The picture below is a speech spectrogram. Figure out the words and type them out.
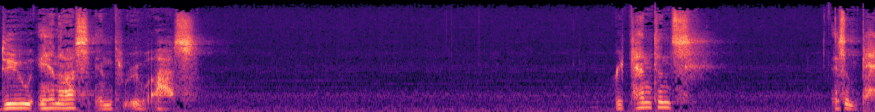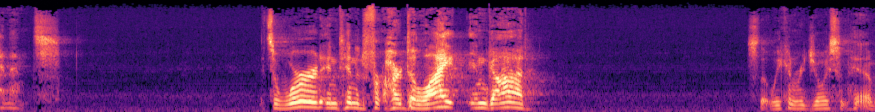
do in us and through us. Repentance isn't penance. It's a word intended for our delight in God so that we can rejoice in Him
